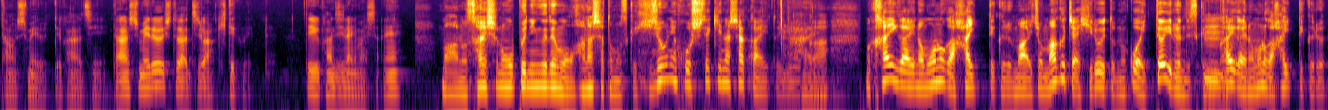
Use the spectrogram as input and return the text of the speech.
楽しめるっていう形楽しめる人たちが来てくれるっていう感じになりましたね。まあ、あの最初のオープニングでも話したと思うんですけど非常に保守的な社会というか、はい。まあ海外のものが入ってくる、まあ、一応間口は広いと向こうは言ってはいるんですけど、うん。海外のものが入ってくる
